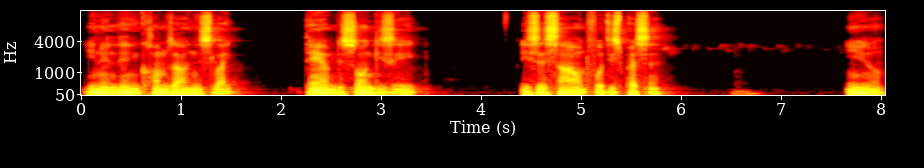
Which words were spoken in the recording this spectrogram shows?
you know, and then it comes out and it's like damn, this song is a is a sound for this person. You know.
